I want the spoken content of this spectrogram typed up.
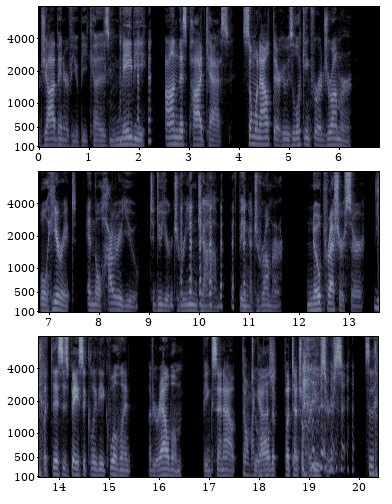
job interview because maybe on this podcast, someone out there who's looking for a drummer will hear it and they'll hire you to do your dream job of being a drummer. No pressure, sir. Yeah. But this is basically the equivalent of your album being sent out Oh to gosh. all the potential producers. It's a,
